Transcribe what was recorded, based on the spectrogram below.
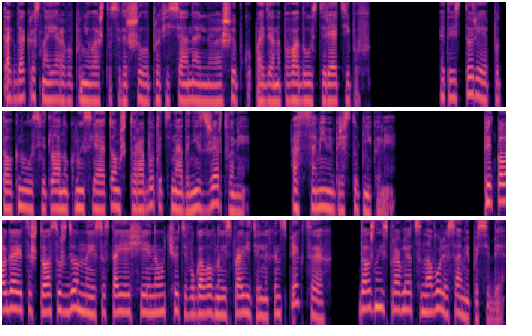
Тогда Красноярова поняла, что совершила профессиональную ошибку, пойдя на поводу у стереотипов. Эта история подтолкнула Светлану к мысли о том, что работать надо не с жертвами, а с самими преступниками. Предполагается, что осужденные, состоящие на учете в уголовно-исправительных инспекциях, должны исправляться на воле сами по себе.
